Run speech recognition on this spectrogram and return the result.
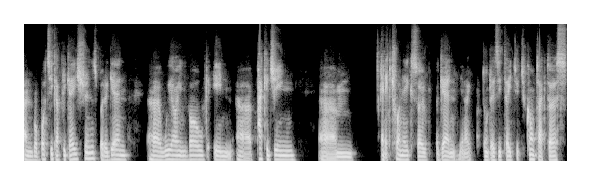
and robotic applications. But again, uh, we are involved in packaging. Um, electronics so again you know don't hesitate to, to contact us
